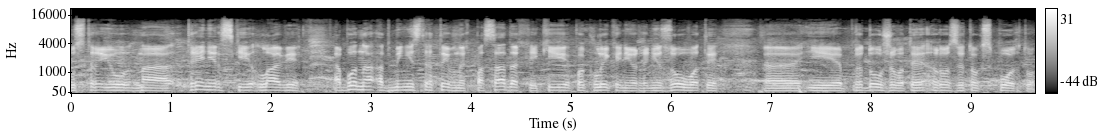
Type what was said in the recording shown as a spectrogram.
у строю на тренерській лаві або на адміністративних посадах, які покликані організовувати е, і продовжувати розвиток спорту.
